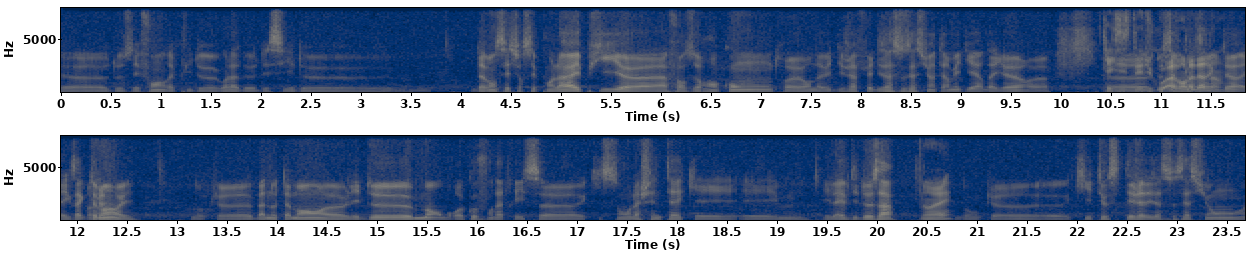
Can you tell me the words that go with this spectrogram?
de se défendre, et puis de voilà, de- d'essayer de d'avancer sur ces points-là. Et puis, euh, à force de rencontres, euh, on avait déjà fait des associations intermédiaires d'ailleurs. euh, Qui existaient, du coup, avant la DAN. Exactement, oui. Donc, euh, bah, notamment euh, les deux membres cofondatrices euh, qui sont la chaîne Tech et, et, et la FD2A, Ouais. donc, qui étaient aussi déjà des associations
